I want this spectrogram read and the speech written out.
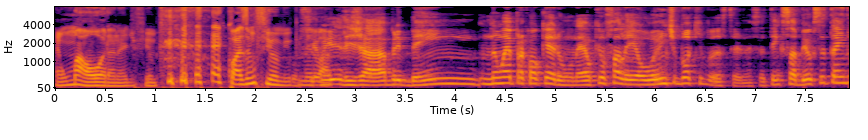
é uma hora, né, de filme. é quase um filme, o O filme ato. ele já abre bem. Não é pra qualquer um, né? É o que eu falei, é o anti-blockbuster, né? Você tem que saber o que você tá indo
